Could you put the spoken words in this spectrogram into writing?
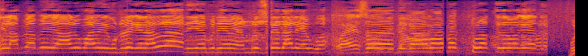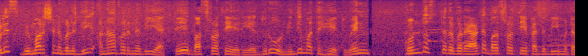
ඒ ළමයා අපේ යාළුවෝ මාර්ගෙන් උඩට ගෙනල්ලා දියපිටිය ඇම්බුලන්ස් එක දාලා යවුවා. වයස දෙකමාරක් තුනක් විතර වගේ ඇත. පොලිස් විමර්ශනවලදී අනාවරණ වී ඇත්තේ බස් රථයේ රියදුරු නිදිමත හේතුවෙන් කොන්දොස්තරවරයාට බස් රථය පැදවීමට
